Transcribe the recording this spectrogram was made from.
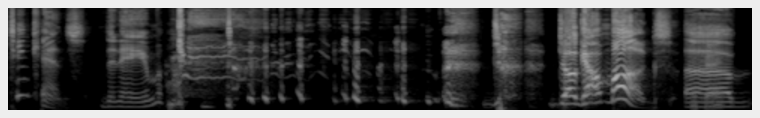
Tink hence the name. Dugout mugs. Okay. Um,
